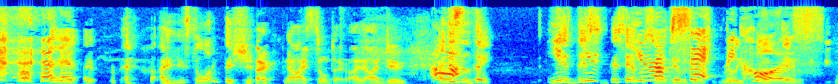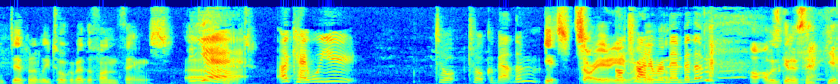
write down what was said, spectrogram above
hey, I, I used to like this show. No, I still do. I, I do. and this is the thing. You- this, you- this you're episode, there was, really because- We will definitely talk about the fun things. Uh, yeah. Okay. Well, you talk talk about them. Yes. Sorry. Anyway, I'll try to well, remember them. I, I was going to say yeah.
